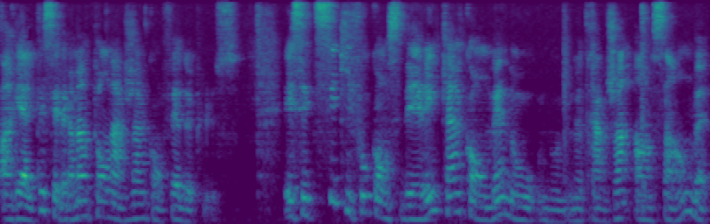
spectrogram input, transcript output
en réalité, c'est vraiment ton argent qu'on fait de plus. Et c'est ici qu'il faut considérer quand on met notre argent ensemble,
